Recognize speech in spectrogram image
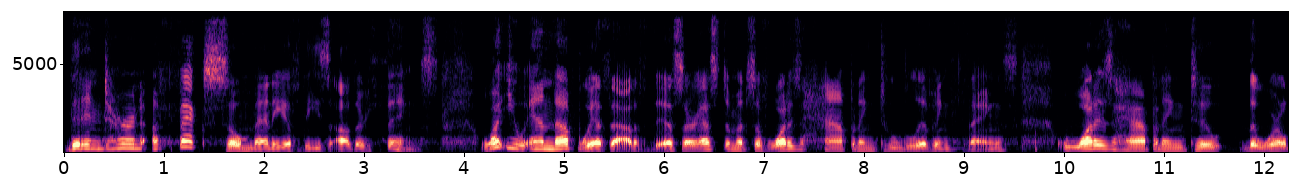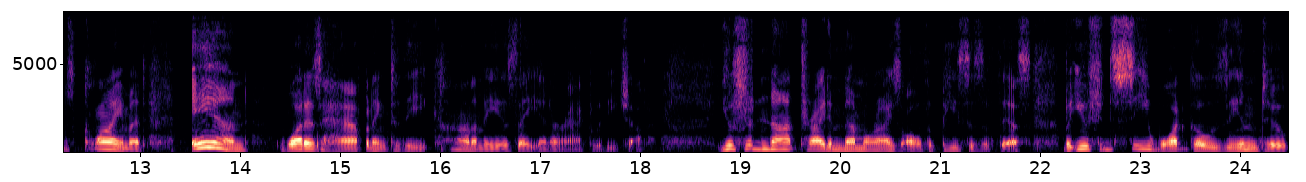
that in turn affects so many of these other things. What you end up with out of this are estimates of what is happening to living things, what is happening to the world's climate, and what is happening to the economy as they interact with each other. You should not try to memorize all the pieces of this, but you should see what goes into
